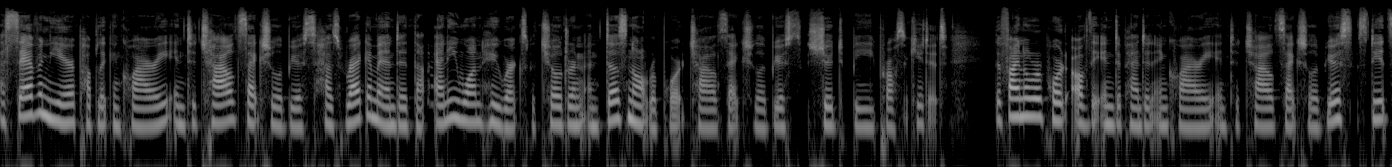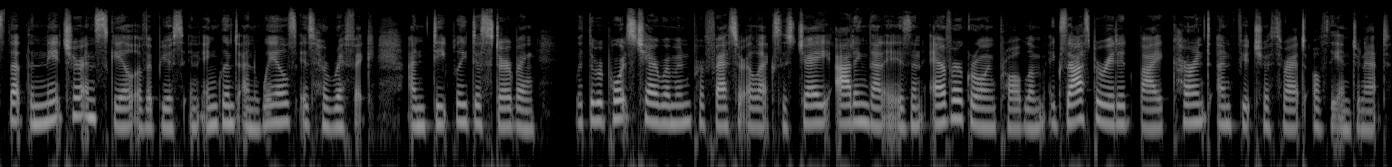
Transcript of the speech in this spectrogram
A seven year public inquiry into child sexual abuse has recommended that anyone who works with children and does not report child sexual abuse should be prosecuted. The final report of the independent inquiry into child sexual abuse states that the nature and scale of abuse in England and Wales is horrific and deeply disturbing with the report's chairwoman, Professor Alexis Jay, adding that it is an ever growing problem exasperated by current and future threat of the internet.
